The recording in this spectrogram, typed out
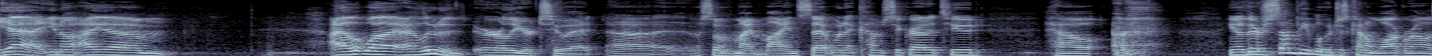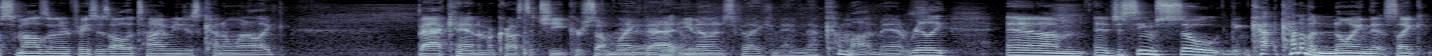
Yeah, you know, I um, I well, I alluded earlier to it. Uh, some of my mindset when it comes to gratitude, how you know, there's some people who just kind of walk around with smiles on their faces all the time. And you just kind of want to like backhand them across the cheek or something like that, you know, and just be like, "Man, now, come on, man, really? And um, and it just seems so kind of annoying that it's like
